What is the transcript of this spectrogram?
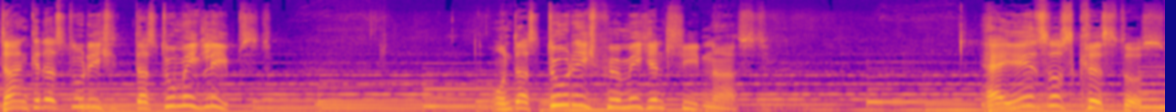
danke, dass du, dich, dass du mich liebst und dass du dich für mich entschieden hast. Herr Jesus Christus,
